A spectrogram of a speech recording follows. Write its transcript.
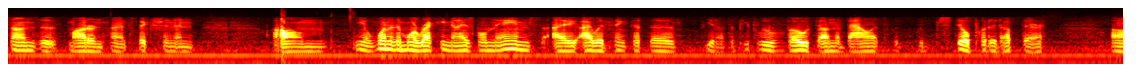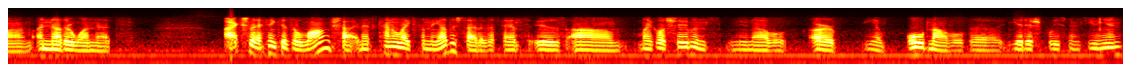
sons of modern science fiction, and um, you know, one of the more recognizable names. I, I would think that the you know the people who vote on the ballot would, would still put it up there. Um, another one that's actually I think is a long shot, and it's kind of like from the other side of the fence is um, Michael Chabon's new novel, or you know, old novel, the Yiddish Policeman's Union.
